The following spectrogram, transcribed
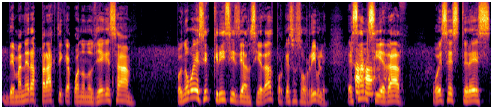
de manera práctica cuando nos llegue esa, pues no voy a decir crisis de ansiedad, porque eso es horrible, esa ansiedad o ese estrés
